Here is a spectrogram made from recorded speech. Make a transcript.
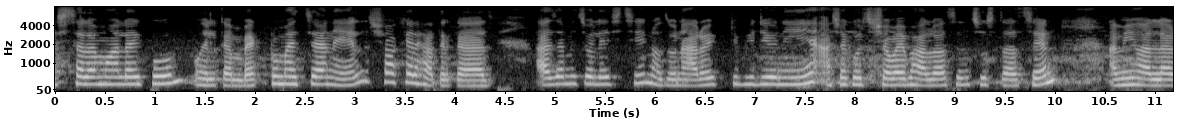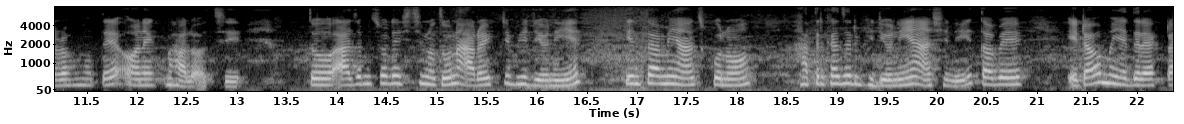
আসসালামু আলাইকুম, welcome back to my channel শখের হাতের কাজ। আজ আমি চলে এসেছি নতুন আরও একটি ভিডিও নিয়ে। আশা করছি সবাই ভালো আছেন, সুস্থ আছেন। আমিও আল্লাহর রহমতে অনেক ভালো আছি। তো আজ আমি চলে এসেছি নতুন আরও একটি ভিডিও নিয়ে। কিন্তু আমি আজ কোনো হাতের কাজের ভিডিও নিয়ে আসিনি। তবে এটাও মেয়েদের একটা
